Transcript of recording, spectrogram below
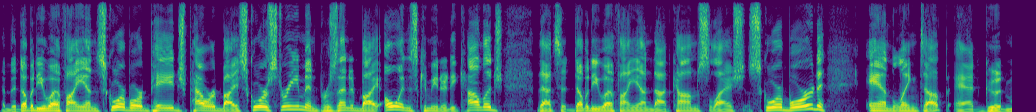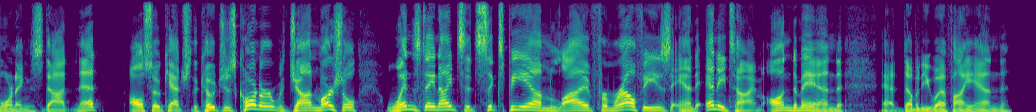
at the WFIN scoreboard page powered by ScoreStream and presented by Owens Community College. That's at WFIN.com slash scoreboard and linked up at goodmornings.net. Also, catch the Coach's Corner with John Marshall Wednesday nights at 6 p.m. live from Ralphie's and anytime on demand at WFIN.com.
